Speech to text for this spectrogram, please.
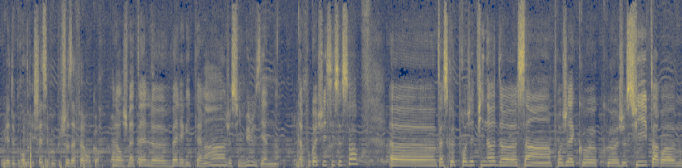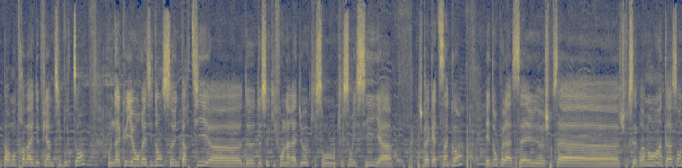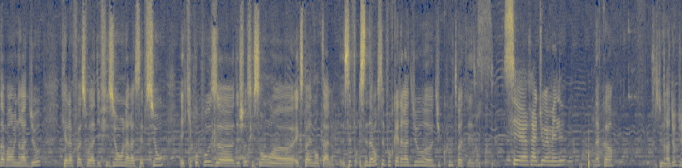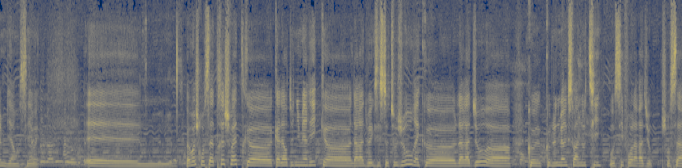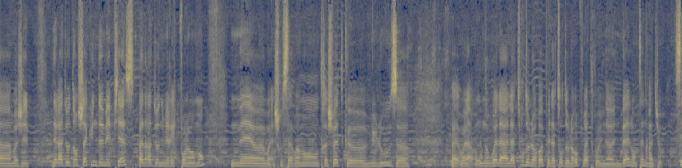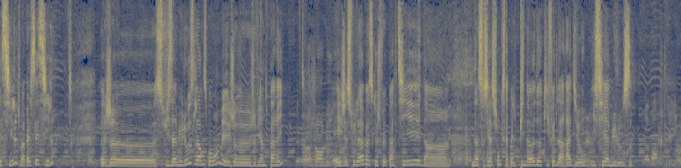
où il y a de grandes richesses et beaucoup de choses à faire encore. Alors, je m'appelle euh, Valérie Perrin, je suis mulhousienne. Alors, pourquoi je suis ici ce soir? Euh, Parce que le projet Pinode, euh, c'est un projet que, que je suis par, par mon travail depuis un petit bout de temps. On a accueilli en résidence une partie de, de ceux qui font la radio, qui sont, qui sont ici il y a, je sais pas, 4-5 ans. Et donc voilà, une- je trouve ça, je trouve que c'est vraiment intéressant d'avoir une radio qui est à la fois sur la diffusion, la réception et qui propose euh, des choses qui sont euh, expérimentales. C'est d'abord c'est pour quelle radio euh, du coup toi les entretiens? C'est Radio MNE. D'accord. C'est une radio que j'aime bien aussi, oui. Et, ben moi, je trouve ça très chouette qu'à l'heure du numérique, euh, la radio existe toujours et que la radio, euh, que, le numérique soit un outil aussi pour la radio. Je trouve ça. Moi, j'ai des radios dans chacune de mes pièces, pas de radio numérique pour le moment, mais euh, ouais, je trouve ça vraiment très chouette que Mulhouse. ben, voilà, on envoie la, tour de l'Europe et la tour de l'Europe pour être une belle antenne radio. Cécile, je m'appelle Cécile. Je suis à Mulhouse là en ce moment, mais je, je viens de Paris. Et je suis là parce que je fais partie d'un- d'une association qui s'appelle Pinode, qui fait de la radio ici à Mulhouse.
